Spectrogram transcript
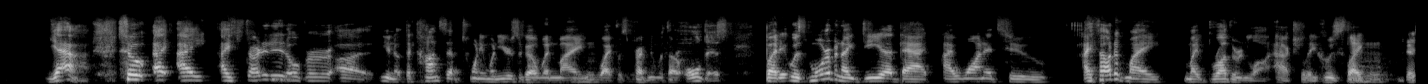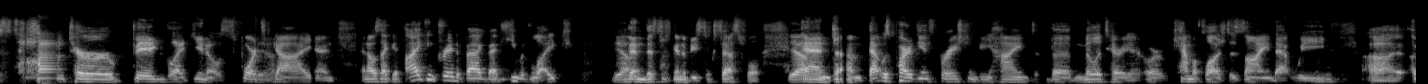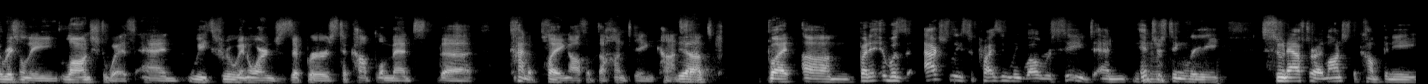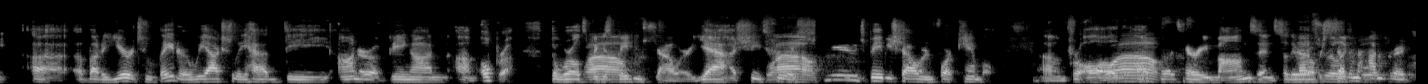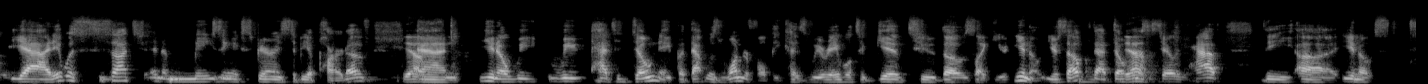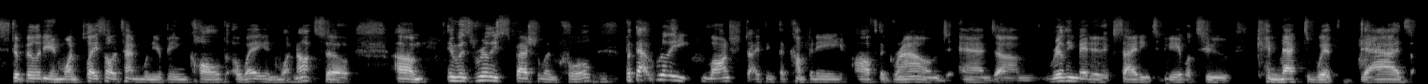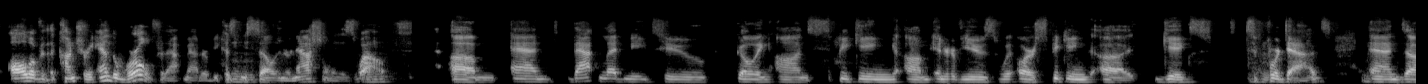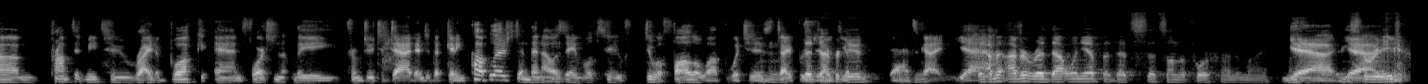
yeah. So I, I, I started it over, uh, you know, the concept 21 years ago when my mm-hmm. wife was pregnant with our oldest, but it was more of an idea that I wanted to, I thought of my, my brother-in-law actually, who's like mm-hmm. this hunter, big, like, you know, sports yeah. guy. And, and I was like, if I can create a bag that he would like, yeah. then this is going to be successful. Yeah. And um, that was part of the inspiration behind the military or camouflage design that we mm-hmm. uh, originally launched with. And we threw in orange zippers to complement the kind of playing off of the hunting concept. Yeah. But um, but it was actually surprisingly well received. And mm-hmm. interestingly, soon after I launched the company, uh, about a year or two later, we actually had the honor of being on um, Oprah, the world's wow. biggest baby shower. Yeah, she threw wow. a huge baby shower in Fort Campbell um, for all wow. uh, military moms, and so there That's were over really 700. Cool. Yeah, it was such an amazing experience to be a part of. Yeah, and you know we we had to donate, but that was wonderful because we were able to give to those like you you know yourself mm-hmm. that don't yeah. necessarily have the uh, you know stability in one place all the time when you're being called away and whatnot. So um, it was really special and cool. Mm-hmm. But that really launched, I think, the company off the ground and um, really made it exciting to be able to connect with dads all over the country and the world for that matter, because mm-hmm. we sell internationally as well. Mm-hmm. Um, and that led me to going on speaking um, interviews with, or speaking uh, gigs to, mm-hmm. for dads mm-hmm. and um, prompted me to write a book. And fortunately, From Dude to Dad ended up getting published. And then I was mm-hmm. able to do a follow up, which is mm-hmm. Diaper the Dude. Diaper Dude. Dad's mm-hmm. Guide. Yeah. yeah I, haven't, I, haven't, read that one yet, but that's that's on the forefront of my yeah yeah.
